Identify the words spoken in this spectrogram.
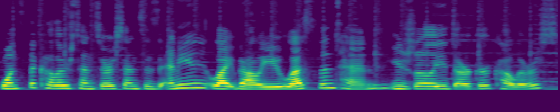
Once the color sensor senses any light value less than 10, usually darker colors,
